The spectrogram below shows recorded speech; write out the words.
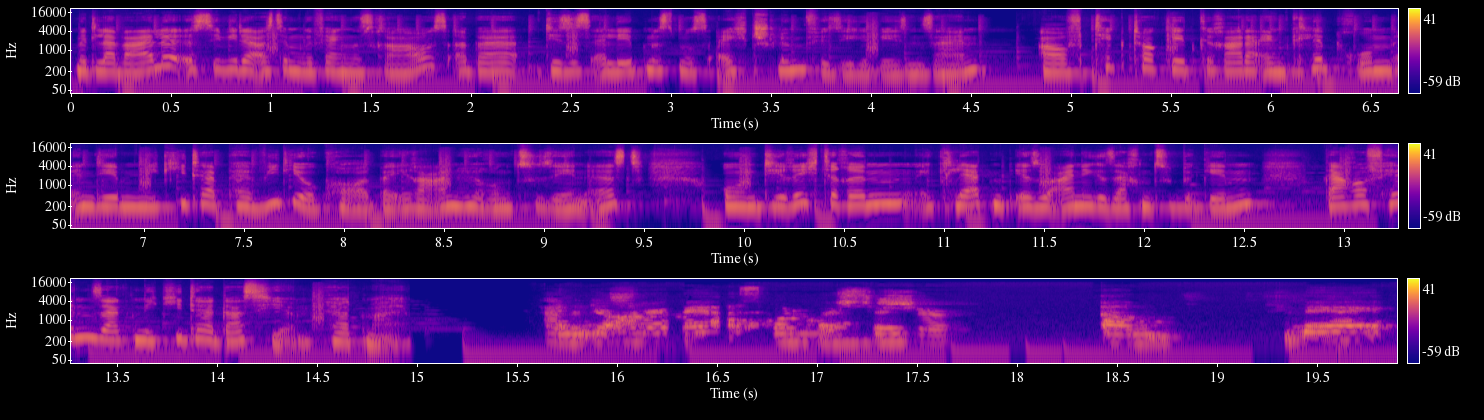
Mittlerweile ist sie wieder aus dem Gefängnis raus, aber dieses Erlebnis muss echt schlimm für sie gewesen sein. Auf TikTok geht gerade ein Clip rum, in dem Nikita per Videocall bei ihrer Anhörung zu sehen ist und die Richterin klärt mit ihr so einige Sachen zu Beginn. Daraufhin sagt Nikita das hier. Hört mal. Um, Your Honor, may I ask one question? Sure. Um, may I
